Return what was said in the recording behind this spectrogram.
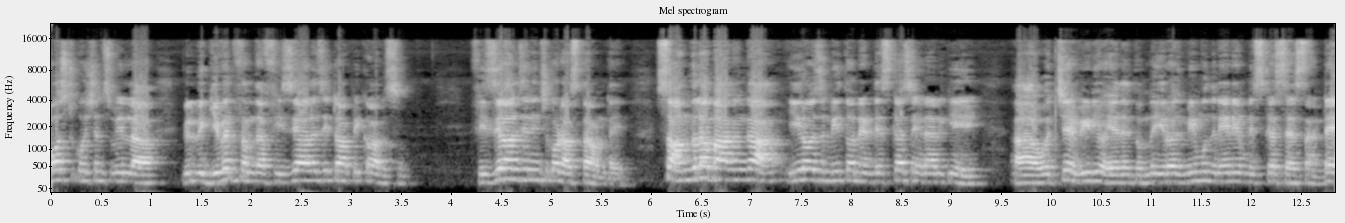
most questions will will be given from the physiology topic also physiology నుంచి కూడా వస్తూ ఉంటాయి. సో అందులో భాగంగా ఈ రోజు మీతో నేను డిస్కస్ చేయడానికి వచ్చే వీడియో ఏదైతే ఉందో ఈ రోజు మీ ముందు నేనేం డిస్కస్ చేస్తానంటే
